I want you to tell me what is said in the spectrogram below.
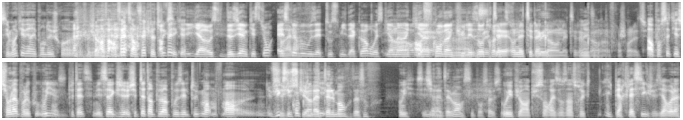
C'est moi qui avais répondu, je crois. Enfin, en fait, en fait, le truc, En fait, c'est que. Il y a aussi deuxième question. Est-ce Voilà. que vous vous êtes tous mis d'accord ou est-ce qu'il y en a un qui a convaincu ouais. les On autres était, là-dessus? on était d'accord, Oui. on était d'accord, était- franchement là-dessus. Alors pour cette question-là, pour le coup, oui, peut-être. Mais c'est vrai que j'ai peut-être un peu imposé le truc. Mais vu C'est que c'est juste qu'il y en a tellement, de toute façon. Oui, c'est Il y sûr. en a tellement, c'est pour ça aussi. Oui, puis en plus on reste dans un truc hyper classique. Je veux dire, voilà.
